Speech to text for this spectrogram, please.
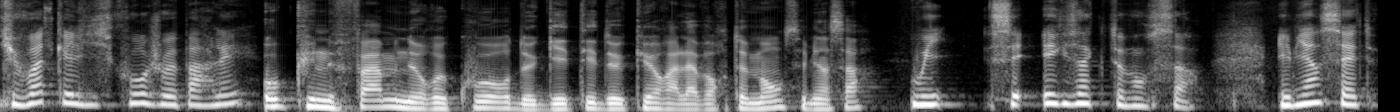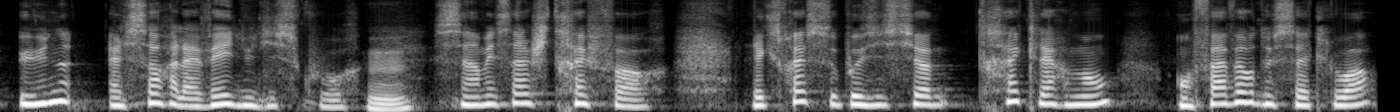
Tu vois de quel discours je veux parler? Aucune femme ne recourt de gaieté de cœur à l'avortement, c'est bien ça? Oui, c'est exactement ça. Eh bien, cette une, elle sort à la veille du discours. Mhm. C'est un message très fort. L'Express se positionne très clairement en faveur de cette loi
